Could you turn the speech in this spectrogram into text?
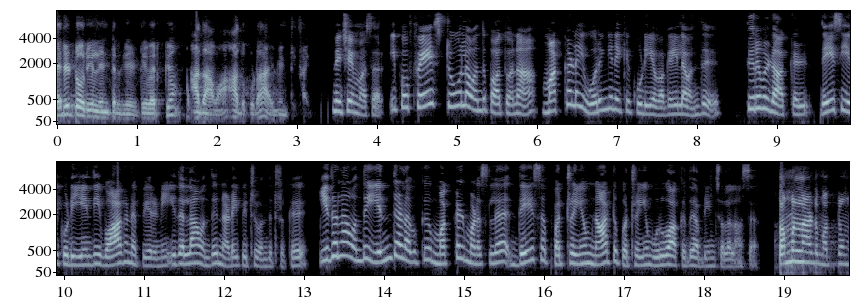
டெரிட்டோரியல் இன்டெகிரிட்டி வரைக்கும் அதாவா அது கூட ஐடென்டிஃபை நிச்சயமா சார் இப்போ ஃபேஸ் டூல வந்து பார்த்தோம்னா மக்களை ஒருங்கிணைக்கக்கூடிய வகையில வந்து திருவிழாக்கள் தேசிய கொடி ஏந்தி வாகன பேரணி இதெல்லாம் வந்து நடைபெற்று வந்துட்டு இருக்கு இதெல்லாம் வந்து எந்த அளவுக்கு மக்கள் மனசுல தேச பற்றையும் நாட்டு பற்றையும் உருவாக்குது அப்படின்னு சொல்லலாம் சார்? தமிழ்நாடு மற்றும்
